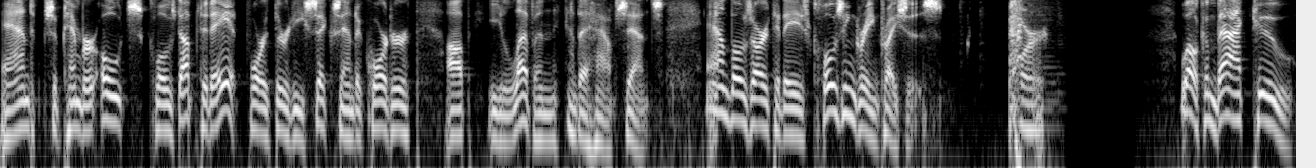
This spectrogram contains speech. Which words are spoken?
And September oats closed up today at 436 and a quarter, up 11 and a half cents. And those are today's closing grain prices. Or Welcome back to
